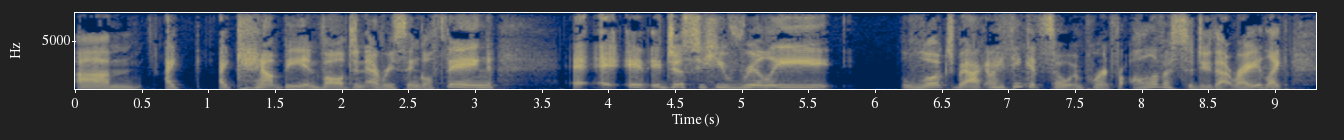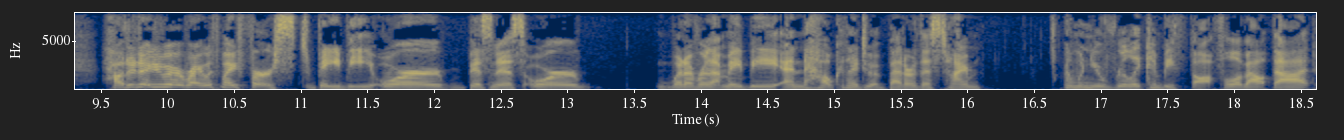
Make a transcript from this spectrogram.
Um, I I can't be involved in every single thing. It, it, it just he really looked back, and I think it's so important for all of us to do that, right? Like, how did I do it right with my first baby or business or whatever that may be, and how can I do it better this time? And when you really can be thoughtful about that,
